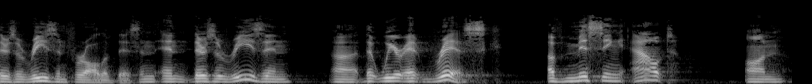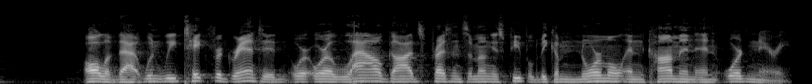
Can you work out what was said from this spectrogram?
there's a reason for all of this. And, and there's a reason uh, that we're at risk of missing out on all of that when we take for granted or, or allow God's presence among his people to become normal and common and ordinary.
